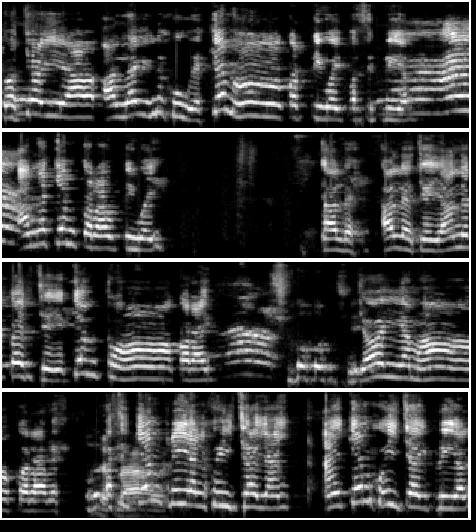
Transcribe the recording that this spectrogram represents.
તો જો આ લઈને હુવે કેમ હા કરતી હોય પછી પ્રિય? આને કેમ કરાવતી હોય? આલે હાલે જોઈએ આને કઈ જોઈએ કેમ તું હા કરાય? જોઈએ એમ હા કરાવે. પછી કેમ પ્રિયલ હુઈ જાય અહીં આઈ કેમ હુઈ જાય પ્રિયલ?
